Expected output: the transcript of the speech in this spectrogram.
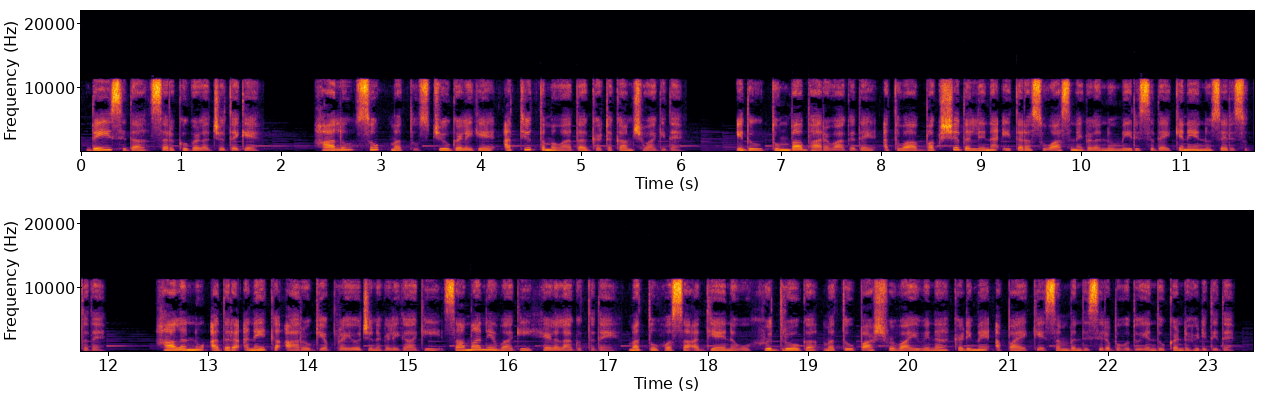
ಬೇಯಿಸಿದ ಸರಕುಗಳ ಜೊತೆಗೆ ಹಾಲು, ಸೂಪ್ ಮತ್ತು ಸ್ಟ್ಯೂಗಳಿಗೆ ಅತ್ಯುತ್ತಮವಾದ ಘಟಕಾಂಶವಾಗಿದೆ. ಇದು ತುಂಬಾ ಭಾರವಾಗದೆ ಅಥವಾ ಭಕ್ಷ್ಯದಲ್ಲಿನ ಇತರ ಸುವಾಸನೆಗಳನ್ನು ಮೀರಿಸದೆ ಕೆನೆಯನ್ನು ಸೇರಿಸುತ್ತದೆ. ಹಾಲನ್ನು ಅದರ ಅನೇಕ ಆರೋಗ್ಯ ಪ್ರಯೋಜನಗಳಿಗಾಗಿ ಸಾಮಾನ್ಯವಾಗಿ ಹೇಳಲಾಗುತ್ತದೆ ಮತ್ತು ಹೊಸ ಅಧ್ಯಯನವು ಹೃದ್ರೋಗ ಮತ್ತು ಪಾರ್ಶ್ವವಾಯುವಿನ ಕಡಿಮೆ ಅಪಾಯಕ್ಕೆ ಸಂಬಂಧಿಸಿರಬಹುದು ಎಂದು ಕಂಡುಹಿಡಿದಿದೆ.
